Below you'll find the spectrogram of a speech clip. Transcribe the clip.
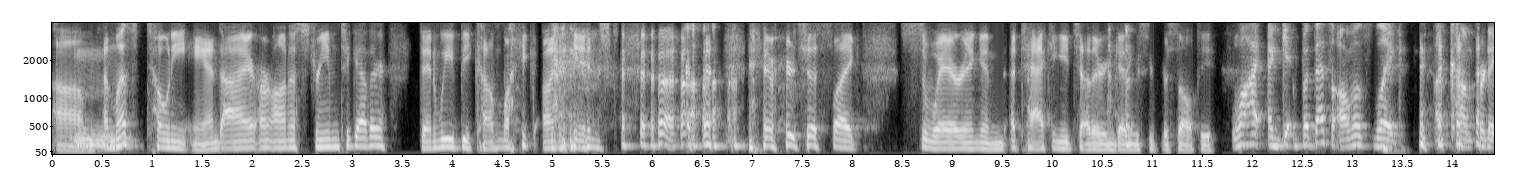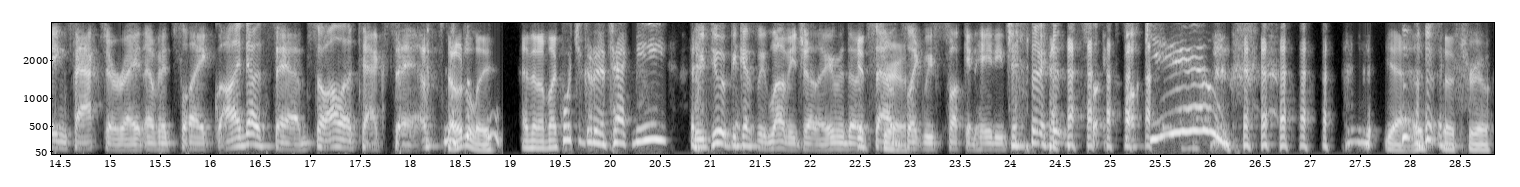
Um Hmm. unless Tony and I are on a stream together, then we become like unhinged and we're just like swearing and attacking each other and getting super salty. Well, I, I get, but that's almost like a comforting factor, right? Of it's like, well, I know Sam, so I'll attack Sam. Totally. And then I'm like, "What you going to attack me?" we do it because we love each other, even though it It's sounds true. like we fucking hate each other. It's like, fuck you. yeah, it's so true.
